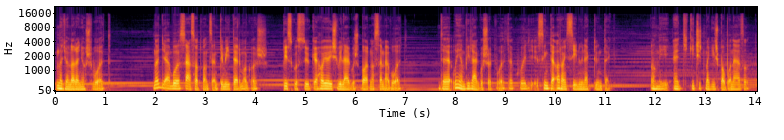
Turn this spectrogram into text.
Nagyon aranyos volt. Nagyjából 160 cm magas, piszkos szőke haja és világos barna szeme volt. De olyan világosak voltak, hogy szinte aranyszínűnek tűntek, ami egy kicsit meg is babonázott.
